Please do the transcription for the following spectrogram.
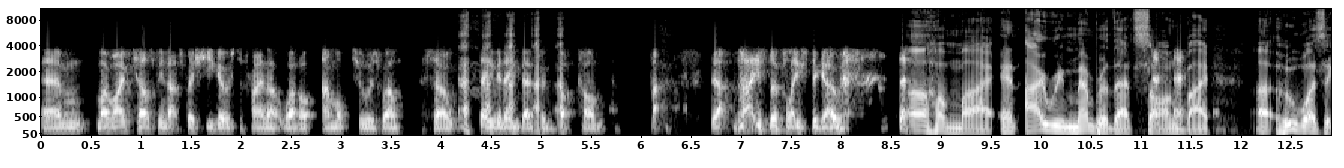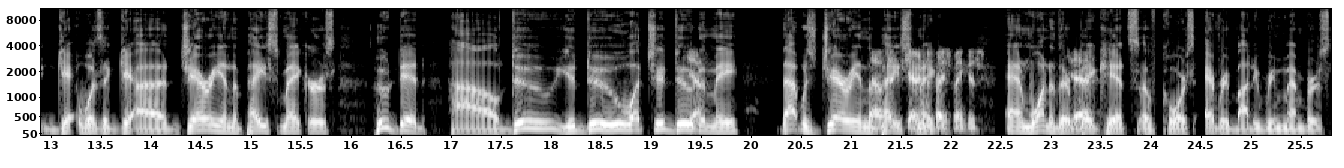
Um, my wife tells me that's where she goes to find out what I'm up to as well. So davidabedford.com. That, that, that is the place to go. oh my! And I remember that song by uh, who was it? Was it uh, Gerry and the Pacemakers? Who did "How Do You Do What You Do Yeah. to Me"? That was Gerry and the, was Gerry and the Pacemakers. And one of their Yeah. big hits, of course, everybody remembers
